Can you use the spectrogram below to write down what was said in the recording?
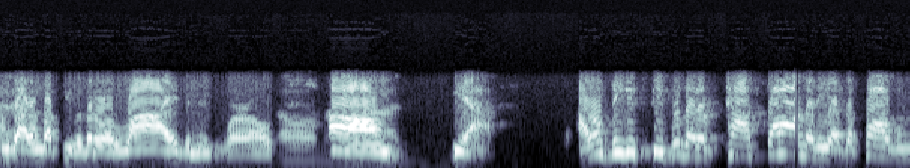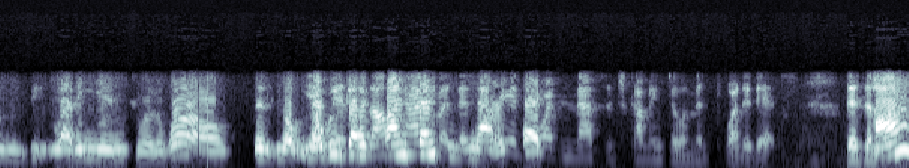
I'm Uh, talking about people that are alive in this world. oh my Um, God. Yeah. I don't think it's people that have passed on that he has a problem letting into the world. There's no Yeah, nobody's got a some crime kind of a- in that very respect. important message coming to him. Is what it is. There's a Huh?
